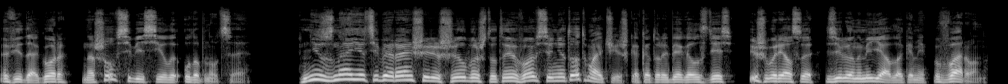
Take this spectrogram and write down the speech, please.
Видогор нашел в себе силы улыбнуться. «Не зная тебя раньше, решил бы, что ты вовсе не тот мальчишка, который бегал здесь и швырялся зелеными яблоками в ворон».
